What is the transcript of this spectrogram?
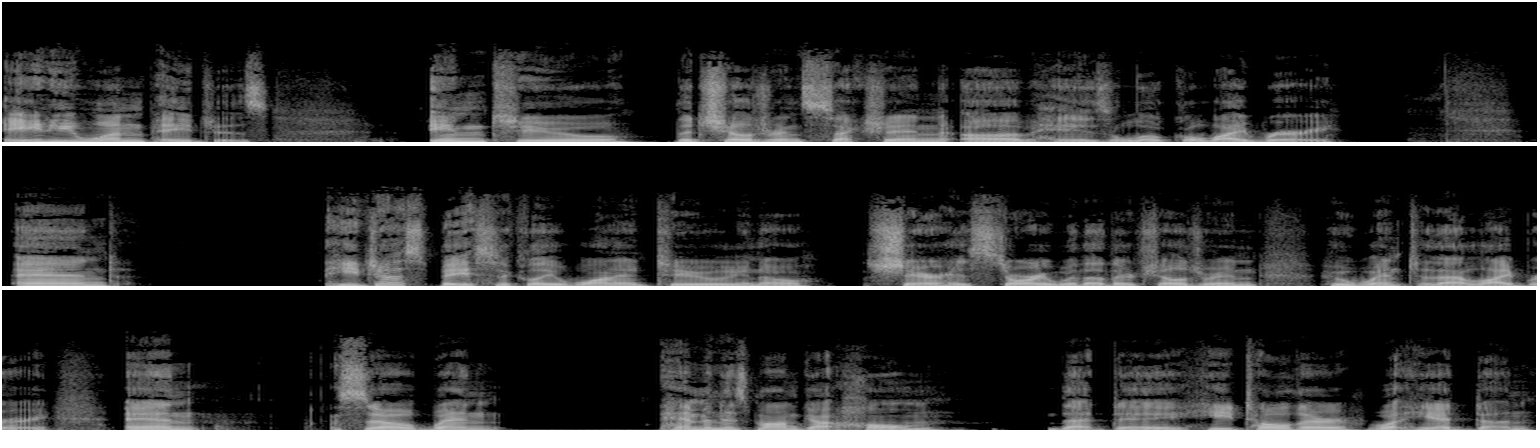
81 pages, into the children's section of his local library. And he just basically wanted to, you know, share his story with other children who went to that library. And so when him and his mom got home that day, he told her what he had done.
